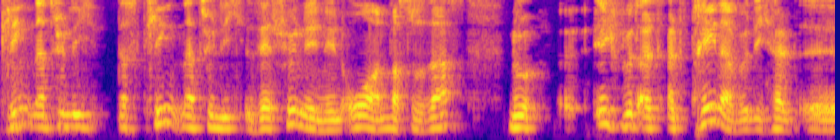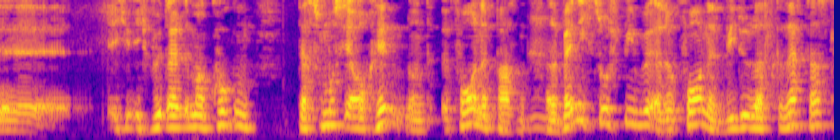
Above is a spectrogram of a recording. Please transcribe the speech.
klingt natürlich, das klingt natürlich sehr schön in den Ohren, was du sagst. Nur, äh, ich würde als, als Trainer würde ich halt, äh, ich, ich würde halt immer gucken, das muss ja auch hinten und vorne passen. Mhm. Also wenn ich so spielen würde, also vorne, wie du das gesagt hast,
